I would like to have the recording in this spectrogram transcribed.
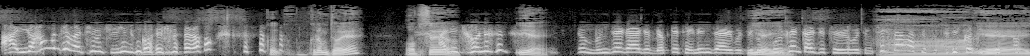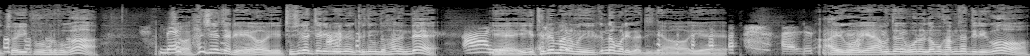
아, 이거 한 문제 맞추면 주시는 거였어요? 그, 그럼 더해? 없어요. 아니, 저는 예. 좀 문제가 몇 개 되는 줄 알고 지금 예, 예. 볼펜까지 들고 지금 책상 앞에 붙어 있거든요. 예, 저희 프로가 네. 저, 한 시간짜리예요. 예, 두 시간짜리면은 그 정도 하는데, 아, 예. 예, 이게 들을 만하면 이게 끝나버리거든요. 예. 알겠습니다. 아이고, 예, 아무튼 오늘 너무 감사드리고,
